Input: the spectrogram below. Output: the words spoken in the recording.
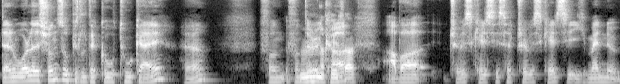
Darren Waller ist schon so ein bisschen der Go-To-Guy, ja, von, von hm, Derek mm, Carr. Aber Travis Kelsey ist halt Travis Kelsey. Ich meine,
